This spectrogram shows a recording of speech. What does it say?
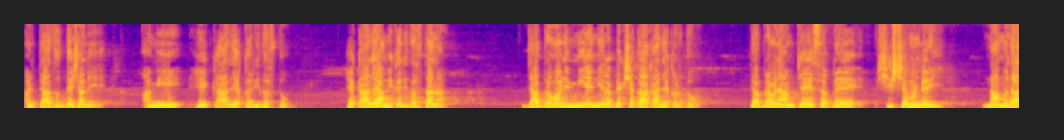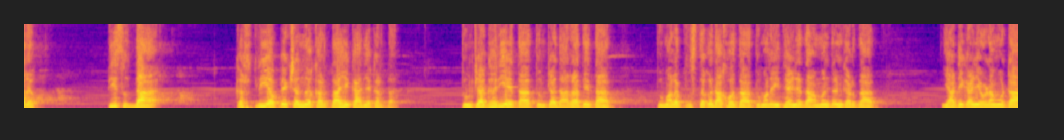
आणि त्याच उद्देशाने आम्ही हे कार्य करीत असतो. हे कार्य आम्ही करीत असताना ज्याप्रमाणे मी हे निरपेक्ष का कार्य करतो त्याप्रमाणे आमचे सगळे शिष्यमंडळी नामधारक तीसुद्धा कसली अपेक्षा न करता हे कार्य करतात. तुमच्या घरी येतात तुमच्या दारात येतात तुम्हाला पुस्तकं दाखवतात तुम्हाला इथे येण्याचं आमंत्रण करतात. या ठिकाणी एवढा मोठा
